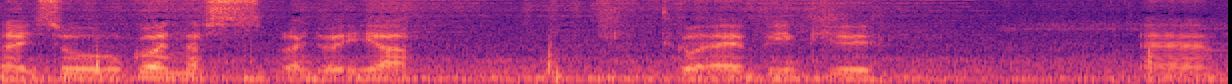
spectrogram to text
Right, so we'll go in this roundabout here to go to B&Q. Um,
